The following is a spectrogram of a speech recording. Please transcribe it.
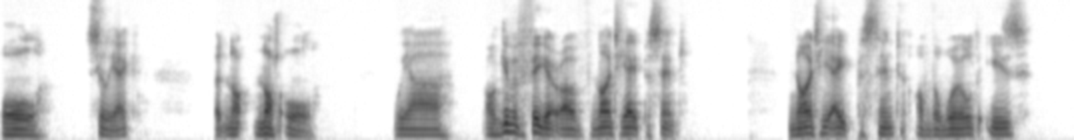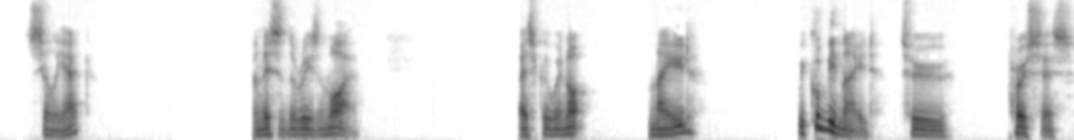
all celiac, but not, not all, we are, I'll give a figure of 98%. 98% of the world is celiac. And this is the reason why. Basically, we're not made, we could be made to process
